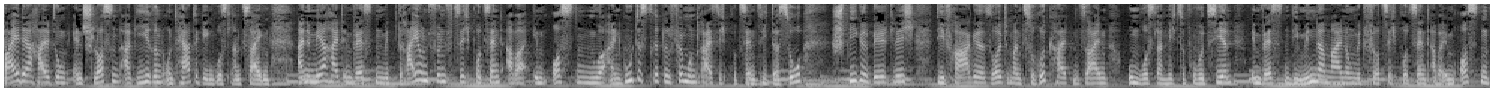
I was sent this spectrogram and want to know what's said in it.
Bei der Haltung entschlossen agieren und Härte gegen Russland zeigen. Eine Mehrheit im Westen mit 53 Prozent, aber im Osten nur ein gutes Drittel, 35 Prozent sieht das so. Spiegelbildlich die Frage, sollte man zurückhaltend sein, um Russland nicht zu provozieren? Im Westen die Mindermeinung mit 40 Prozent, aber im Osten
